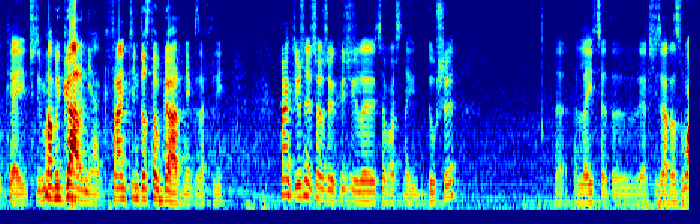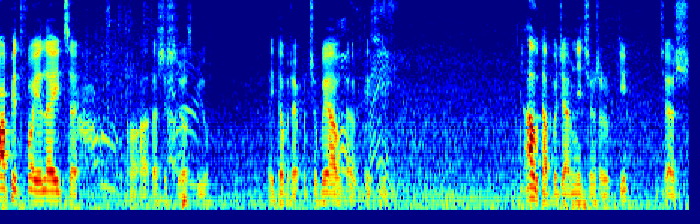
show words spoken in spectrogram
Okej, czyli mamy garniak. Franklin dostał garniak za free. Franklin, już nie trzeba, żeby chwycić lejce własnej duszy. E, Lejce, to ja ci zaraz złapię twoje lejce. O, a, a że się rozbił. Ej, dobra, ja potrzebuję auta w tej chwili. Auta powiedziałem, nie ciężarówki. Chociaż...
